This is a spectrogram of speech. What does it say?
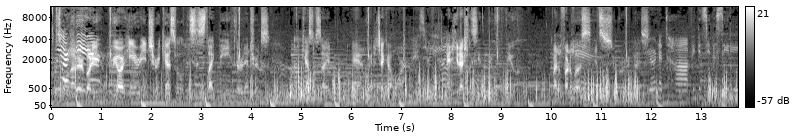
What's going on, everybody? We are here in Shuri Castle. This is like the third entrance of the castle site, and we're gonna check out more. It's really hot. And you can actually see the beautiful view right in front of us. It's super nice. You're on the top, you can see the city,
